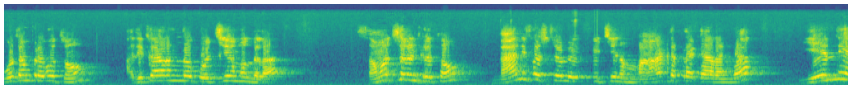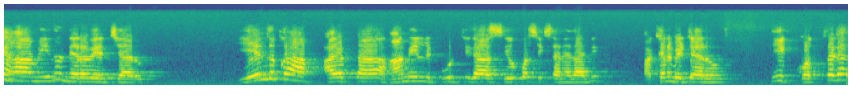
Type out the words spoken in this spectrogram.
కూటమి ప్రభుత్వం అధికారంలోకి వచ్చే ముందల సంవత్సరం క్రితం మేనిఫెస్టోలో ఇచ్చిన మాట ప్రకారంగా ఎన్ని హామీలు నెరవేర్చారు? ఎందుకు ఆ- యొక్క హామీల్ని పూర్తిగా సూపర్ సిక్స్ అనే దాన్ని పక్కన పెట్టారు? ఈ కొత్తగా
